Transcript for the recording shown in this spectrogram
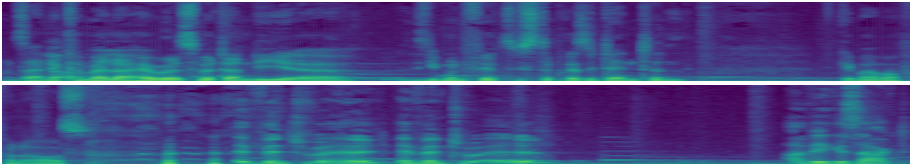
Und seine Ja. Kamala Harris wird dann die äh, 47. Präsidentin. Gehen wir mal von aus. Eventuell, eventuell. Aber wie gesagt,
